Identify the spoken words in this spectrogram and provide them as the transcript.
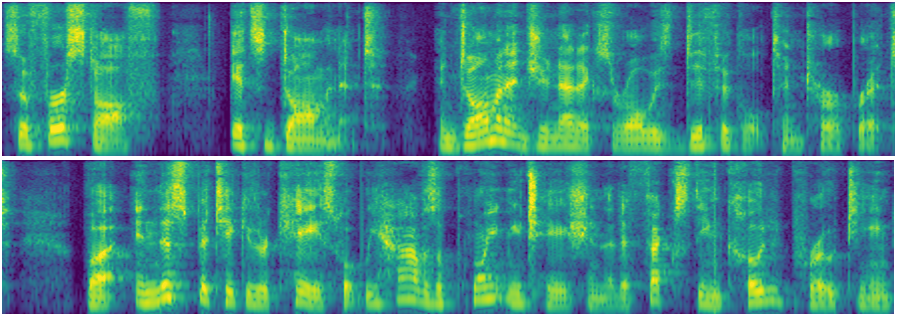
So first off, it's dominant. And dominant genetics are always difficult to interpret. But in this particular case, what we have is a point mutation that affects the encoded protein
